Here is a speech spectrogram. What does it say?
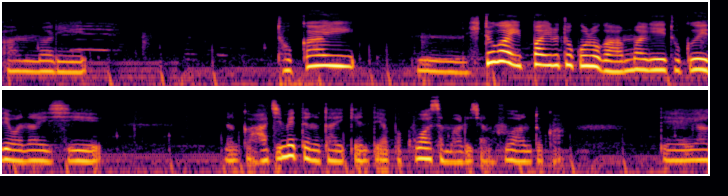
あんまり都会うん人がいっぱいいるところがあんまり得意ではないしなんか初めての体験ってやっぱ怖さもあるじゃん不安とか。でいや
